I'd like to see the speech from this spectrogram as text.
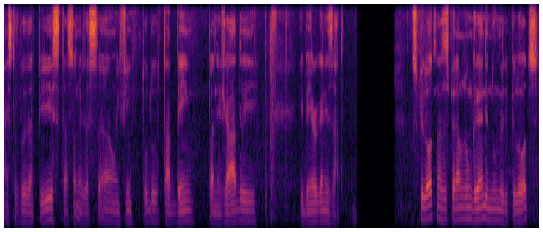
a estrutura da pista, a sonorização, enfim, tudo está bem planejado e, e bem organizado. Os pilotos, nós esperamos um grande número de pilotos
